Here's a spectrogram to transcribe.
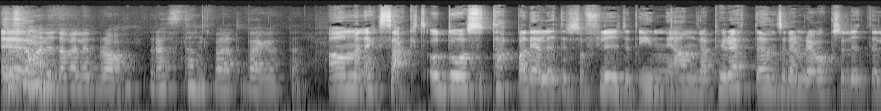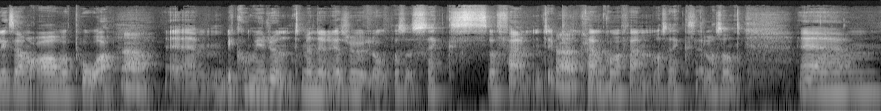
Så ska Eh, man rida väldigt bra resten för att väga upp det. Ja men exakt. Och då så tappade jag lite så flytet in i andra piruetten så den blev också lite liksom av och på. Ja. Ehm, vi kom ju runt men jag tror det låg på så 6 och 5 typ. Ja, jag tror det. 5,5 och 6 eller något sånt. Ehm,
